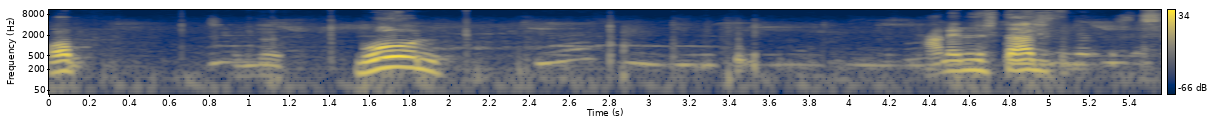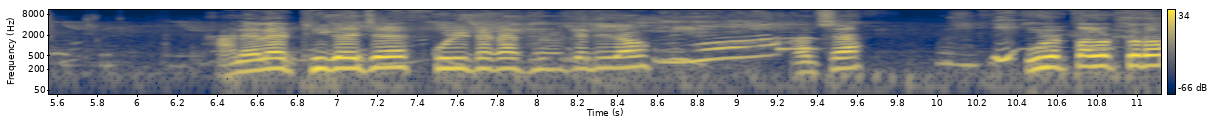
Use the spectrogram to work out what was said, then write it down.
হপ, ভুল। হানিল স্টার হানিলের ঠিক আছে কুড়ি টাকা ফেরত দিয়ে দাও। আচ্ছা উলট পালট করো।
